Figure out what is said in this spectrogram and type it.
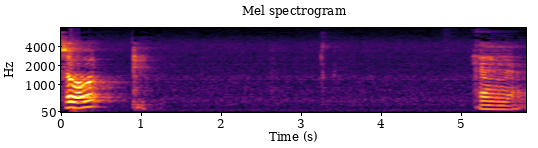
So, uh,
